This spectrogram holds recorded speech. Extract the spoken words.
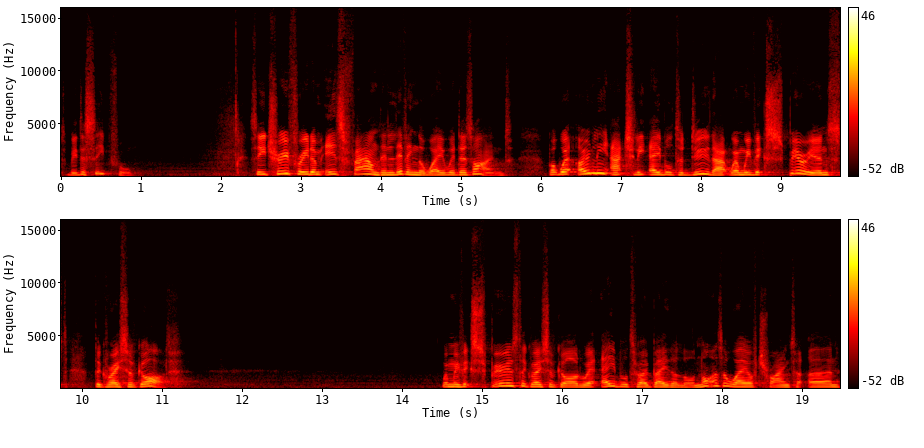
to be deceitful. See, true freedom is found in living the way we're designed, but we're only actually able to do that when we've experienced the grace of God. When we've experienced the grace of God, we're able to obey the law, not as a way of trying to earn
